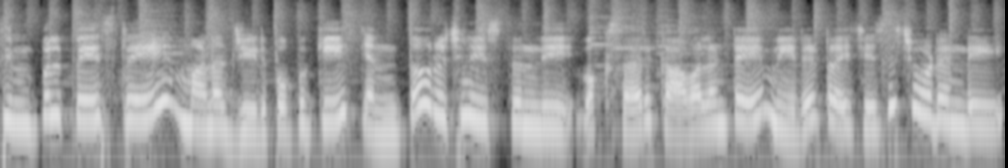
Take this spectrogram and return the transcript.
సింపుల్ పేస్టే మన జీడిపప్పుకి ఎంతో రుచిని ఇస్తుంది. ఒకసారి కావాలంటే మీరే ట్రై చేసి చూడండి.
